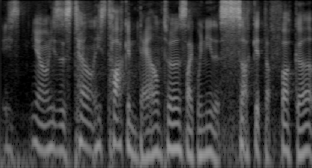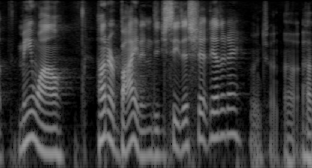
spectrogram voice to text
he's you know he's just telling he's talking down to us like we need to suck it the fuck up. Meanwhile, Hunter Biden, did you see this shit the other day? I'm uh,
